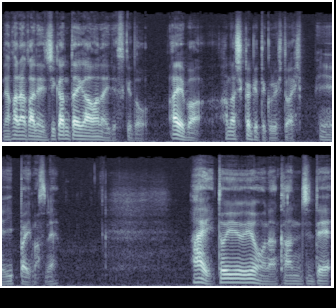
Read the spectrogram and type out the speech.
ー、なかなかね時間帯が合わないですけど会えば話しかけてくる人はいっぱいいますね。はいというような感じで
